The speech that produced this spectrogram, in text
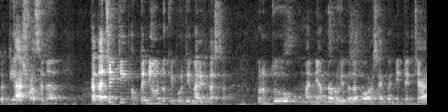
तर ती आश्वासनं कदाचित ती फक्त निवडणुकीपुरती मर्यादित असतात. परंतु मान्य आमदार रोहितदादा पवार साहेबांनी त्यांच्या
